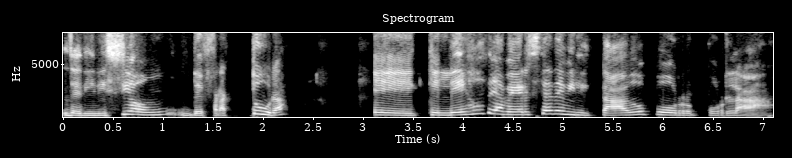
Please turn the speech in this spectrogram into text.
división, de fractura, eh, que lejos de haberse debilitado por, la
